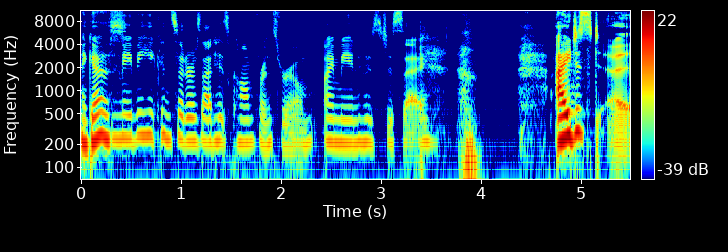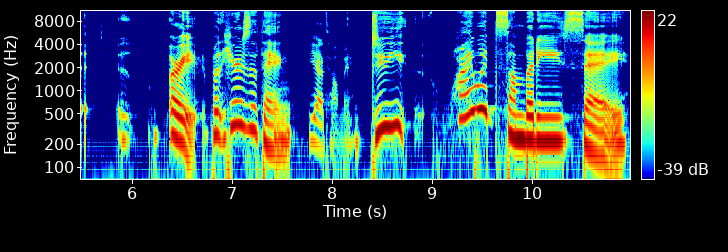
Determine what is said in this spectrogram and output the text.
I guess. Maybe he considers that his conference room. I mean, who's to say? I just. Uh, all right, but here's the thing. Yeah, tell me. Do you? Why would somebody say,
